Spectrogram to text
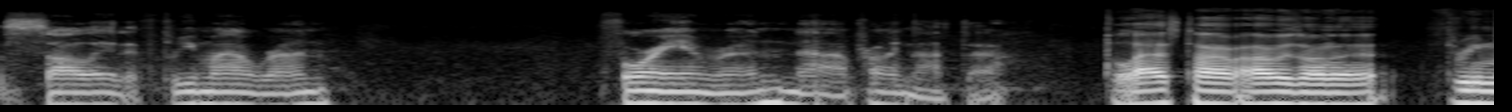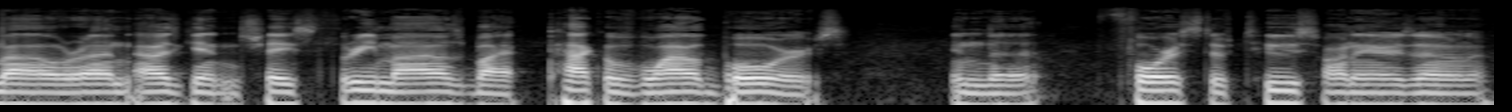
solid three mile run. 4 a.m. run. Nah, probably not though. The last time I was on a three mile run, I was getting chased three miles by a pack of wild boars in the forest of Tucson, Arizona.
